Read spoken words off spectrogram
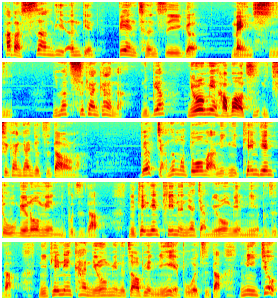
他把上帝的恩典变成是一个。”美食，你们要吃看看呐！你不要牛肉面好不好吃，你吃看看就知道了嘛。不要讲这么多嘛！你你天天读牛肉面，你不知道；你天天听人家讲牛肉面，你也不知道；你天天看牛肉面的照片，你也不会知道。你就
